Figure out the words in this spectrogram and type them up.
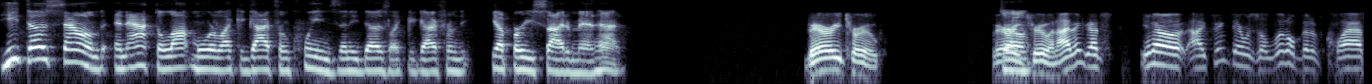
he does sound and act a lot more like a guy from Queens than he does like a guy from the Upper East Side of Manhattan. Very true. Very so, true. And I think that's, you know, I think there was a little bit of class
